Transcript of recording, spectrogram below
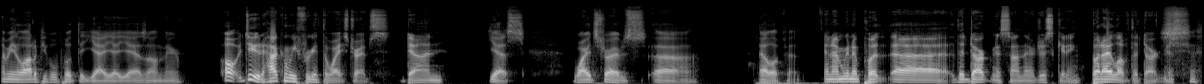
I mean, a lot of people put the yeah yeah yeahs on there. Oh, dude, how can we forget the White Stripes? Done. Yes, White Stripes, uh, Elephant. And I'm gonna put uh, the darkness on there. Just kidding, but I love the darkness.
